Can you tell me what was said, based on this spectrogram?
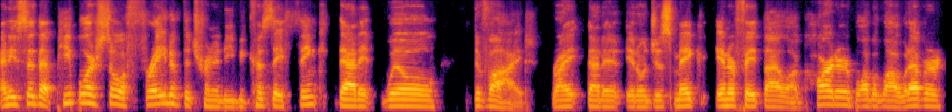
And he said that people are so afraid of the trinity because they think that it will divide right? That it it'll just make interfaith dialogue harder blah blah blah whatever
